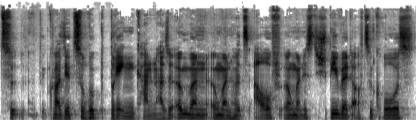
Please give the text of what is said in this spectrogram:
zu, quasi zurückbringen kann. Also irgendwann, irgendwann hört es auf, irgendwann ist die Spielwelt auch zu groß.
